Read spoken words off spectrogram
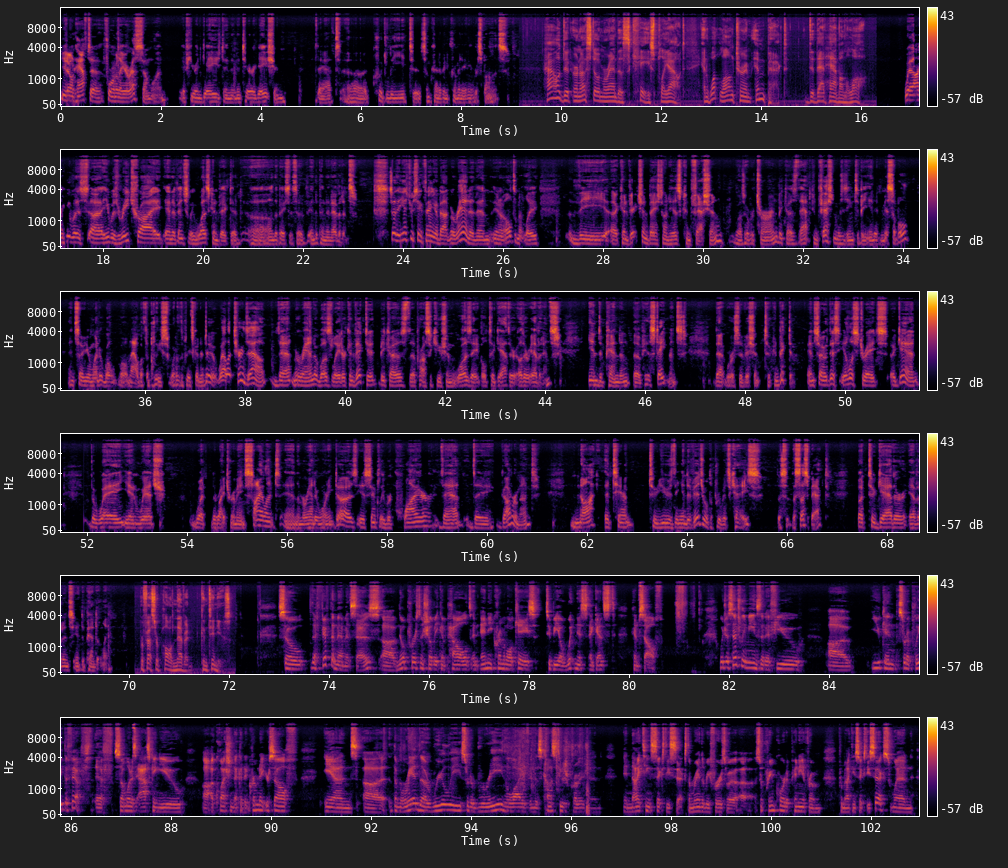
you don't have to formally arrest someone if you're engaged in an interrogation that uh, could lead to some kind of incriminating response. How did Ernesto Miranda's case play out, and what long term impact did that have on the law? Well, he was uh, he was retried and eventually was convicted uh, on the basis of independent evidence. So the interesting thing about Miranda, then, you know, ultimately, the uh, conviction based on his confession was overturned because that confession was deemed to be inadmissible. And so you wonder, well, well, now what the police, what are the police going to do? Well, it turns out that Miranda was later convicted because the prosecution was able to gather other evidence independent of his statements that were sufficient to convict him. And so this illustrates again the way in which what the right to remain silent and the Miranda warning does is simply require that the government not attempt to use the individual to prove its case, the, the suspect, but to gather evidence independently. Professor Paul Nevitt continues. So the Fifth Amendment says uh, no person shall be compelled in any criminal case to be a witness against himself which essentially means that if you uh, you can sort of plead the fifth if someone is asking you uh, a question that could incriminate yourself. And uh, the Miranda really sort of breathed life in this constitutional provision in 1966. The Miranda refers to a, a Supreme Court opinion from, from 1966 when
